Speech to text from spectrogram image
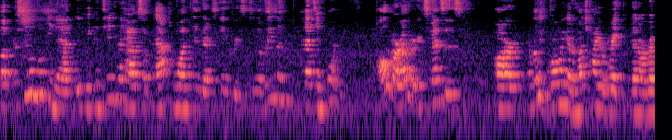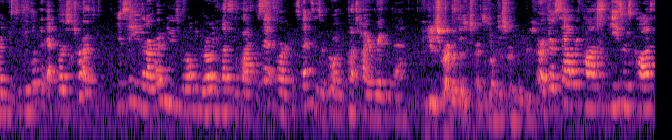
but we're still looking at if we continue to have some Act One index increases. And the reason that's important all of our other expenses are, really growing at a much higher rate than our revenues. If you look at that first chart, you see that our revenues are only growing at less than five percent, our expenses are growing at a much higher rate than that. Could you describe what those expenses are, just so everybody knows? Sure, there's salary costs, PSERS costs,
